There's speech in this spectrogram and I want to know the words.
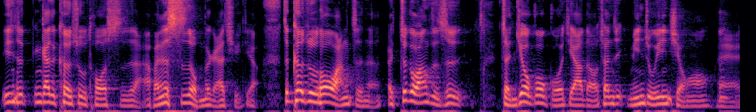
应是应该是克苏托斯啦，啊，反正斯我们都给他取掉。这克苏托王子呢，诶，这个王子是拯救过国家的，算是民族英雄哦。哎，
